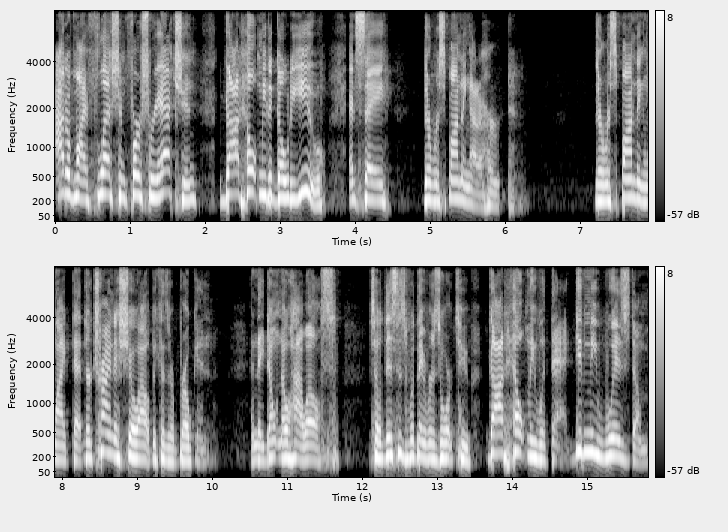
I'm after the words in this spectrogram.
Out of my flesh and first reaction, God help me to go to you and say, they're responding out of hurt. They're responding like that. They're trying to show out because they're broken and they don't know how else. So this is what they resort to. God, help me with that. Give me wisdom.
